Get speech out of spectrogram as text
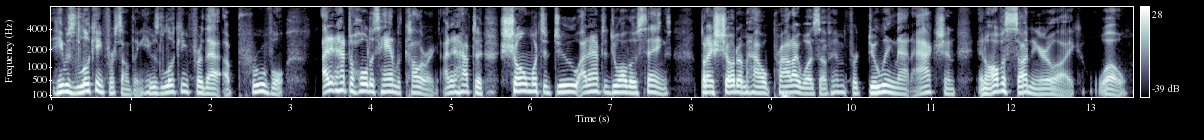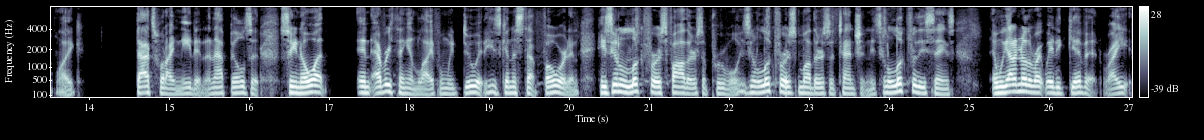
He was looking for something. He was looking for that approval. I didn't have to hold his hand with coloring. I didn't have to show him what to do. I didn't have to do all those things. But I showed him how proud I was of him for doing that action. And all of a sudden, you're like, whoa, like that's what I needed. And that builds it. So, you know what? In everything in life, when we do it, he's going to step forward and he's going to look for his father's approval. He's going to look for his mother's attention. He's going to look for these things. And we got to know the right way to give it, right?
